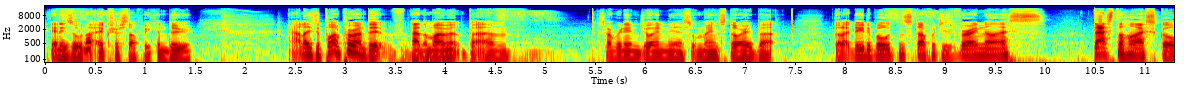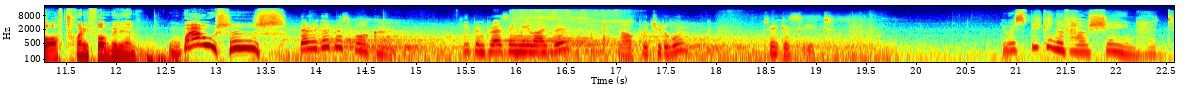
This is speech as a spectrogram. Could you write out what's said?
Again, there's all that extra stuff we can do. At least I'm probably around it at the moment, but um, so I'm really enjoying the sort of main story. But got like leaderboards and stuff, which is very nice. That's the high score, 24 million. Wowzers! Very good, Miss Walker. Keep impressing me like this. I'll put you to work. Take a seat. You were speaking of how Shane had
